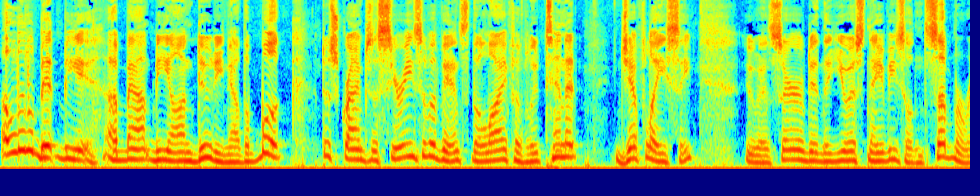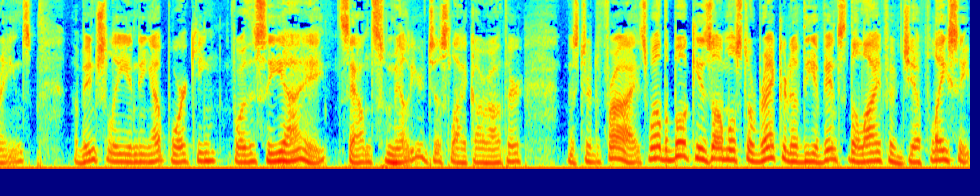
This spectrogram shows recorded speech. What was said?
a little bit be about Beyond Duty. Now, the book describes a series of events, the life of Lieutenant Jeff Lacy, who has served in the U.S. Navy's on submarines, eventually ending up working for the CIA. Sounds familiar, just like our author, Mr. DeVries. Well, the book is almost a record of the events of the life of Jeff Lacy.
